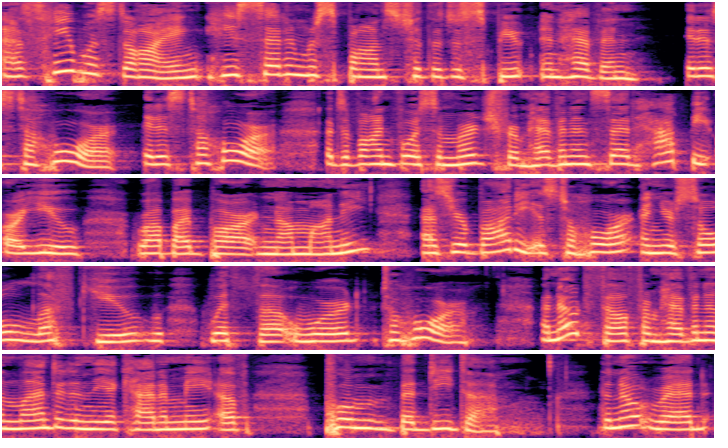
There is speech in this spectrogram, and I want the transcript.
As he was dying, he said in response to the dispute in heaven, It is Tahor, it is Tahor. A divine voice emerged from heaven and said, Happy are you, Rabbi Bar Namani, as your body is Tahor and your soul left you with the word Tahor. A note fell from heaven and landed in the academy of Pumbedita. The note read,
